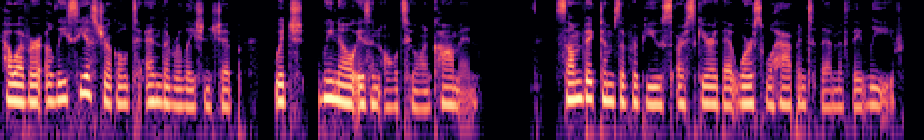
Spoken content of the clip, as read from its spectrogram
However, Alyssiah struggled to end the relationship, which we know isn't all too uncommon. Some victims of abuse are scared that worse will happen to them if they leave.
